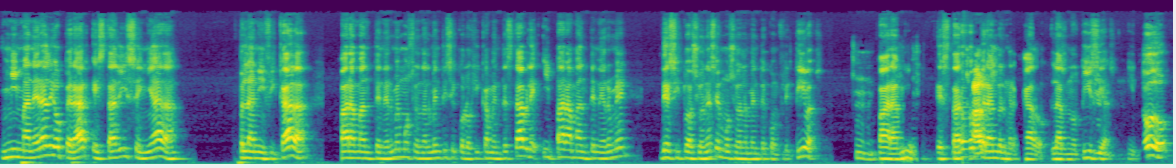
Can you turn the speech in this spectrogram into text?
Mi manera de operar está diseñada, planificada, para mantenerme emocionalmente y psicológicamente estable y para mantenerme de situaciones emocionalmente conflictivas. Para mí, estar operando el mercado, las noticias y todo,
